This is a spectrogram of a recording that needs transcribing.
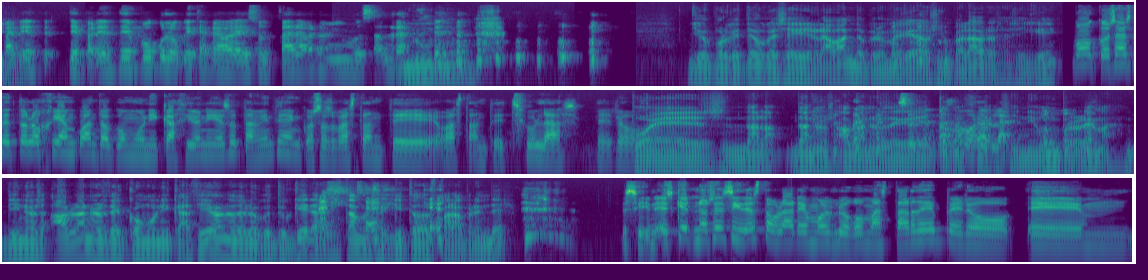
parece, ¿te parece, poco lo que te acaba de soltar ahora mismo, Sandra? No, no. Yo porque tengo que seguir grabando, pero me he quedado sin palabras, así que... Bueno, cosas de etología en cuanto a comunicación y eso también tienen cosas bastante, bastante chulas, pero... Pues dala, danos, háblanos de etología sin ningún problema. Dinos, háblanos de comunicación o de lo que tú quieras, estamos aquí todos para aprender. Sí, es que no sé si de esto hablaremos luego más tarde, pero em,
